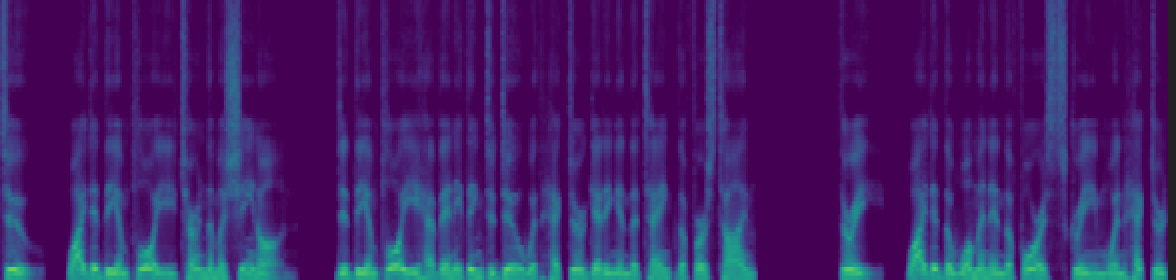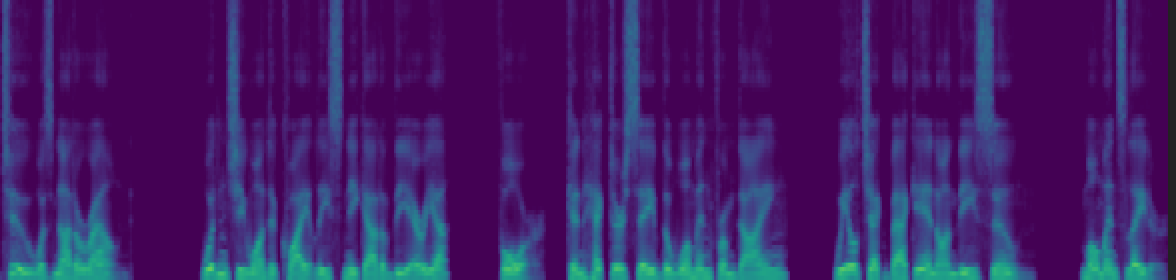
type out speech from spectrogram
2. Why did the employee turn the machine on? Did the employee have anything to do with Hector getting in the tank the first time? 3. Why did the woman in the forest scream when Hector 2 was not around? Wouldn't she want to quietly sneak out of the area? 4. Can Hector save the woman from dying? We'll check back in on these soon. Moments later,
